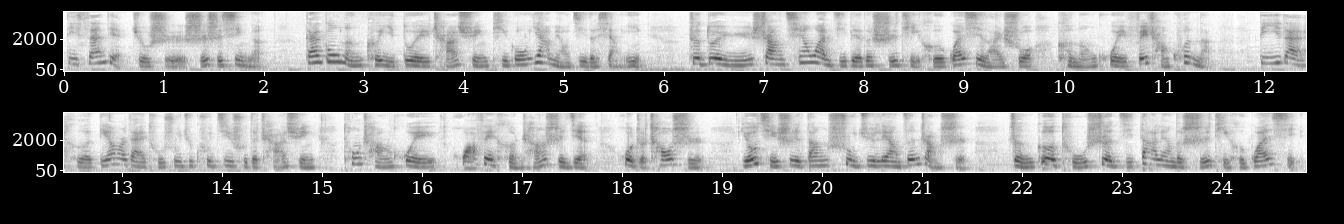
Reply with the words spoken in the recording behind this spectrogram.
第三点就是实时性能，该功能可以对查询提供亚秒级的响应，这对于上千万级别的实体和关系来说可能会非常困难。第一代和第二代图数据库技术的查询通常会花费很长时间或者超时，尤其是当数据量增长时，整个图涉及大量的实体和关系。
